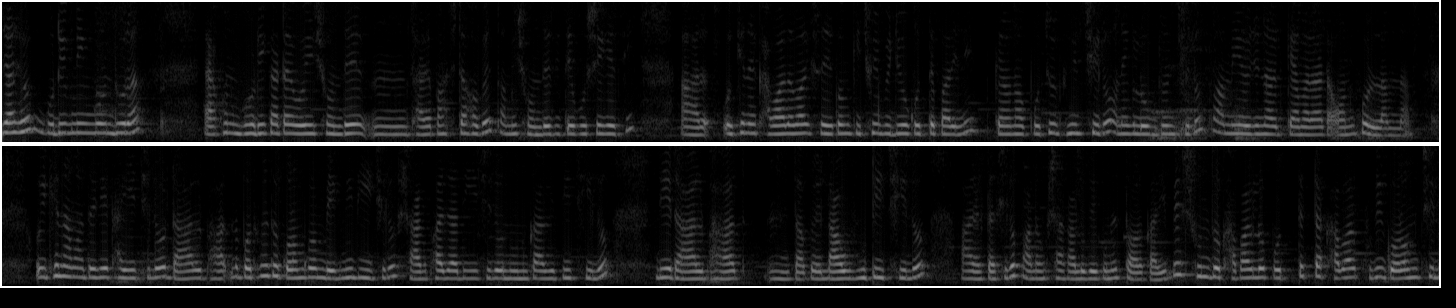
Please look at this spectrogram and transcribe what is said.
যাই হোক গুড ইভিনিং বন্ধুরা। এখন ঘড়ি কাটায় ওই সন্ধে সাড়ে পাঁচটা হবে, তো আমি সন্ধে দিতে বসে গেছি। আর ওইখানে খাওয়া দাওয়ার সেরকম কিছুই ভিডিও করতে পারিনি, কেননা প্রচুর ভিড় ছিল, অনেক লোকজন ছিল, তো আমি ওই জন্য আর ক্যামেরাটা অন করলাম না। ওইখানে আমাদেরকে খাইয়েছিল ডাল, ভাত, না প্রথমে তো গরম গরম বেগনি দিয়েছিল, শাক ভাজা দিয়েছিল, নুন কাগজি ছিল, দিয়ে ডাল, ভাত তারপরে লাউ ঘুঁটি ছিল আর একটা ছিল পালং শাক, আলু বেগুনের তরকারি। বেশ সুন্দর খাবারগুলো, প্রত্যেকটা খাবার খুবই গরম ছিল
